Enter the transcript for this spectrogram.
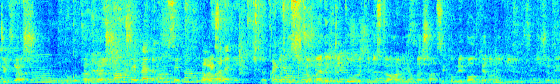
tu le fasses. vois, on on sait pas encore Par exemple. la technique. Parce que si tu remets un écriteau avec une histoire à lire, machin, c'est comme les bandes qu'il y a dans les villes où tu lis jamais.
